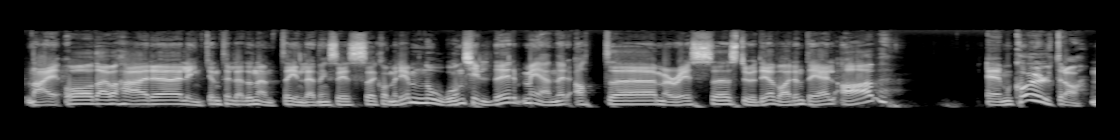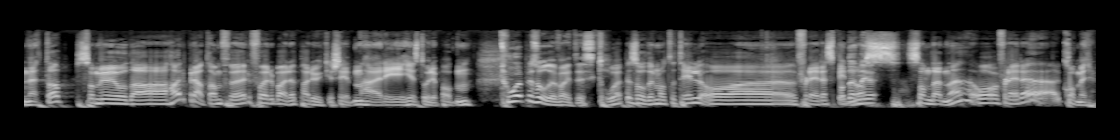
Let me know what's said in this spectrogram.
Nei, og det er jo her eh, linken til det du nevnte innledningsvis eh, kommer, hjem. Noen kilder mener at eh, Murrays eh, studie var en del av MK Ultra. Nettopp, som vi jo da har prata om før, for bare et par uker siden her i Historiepodden. To episoder, faktisk. To episoder måtte til, og eh, flere spin-offs som denne, og flere kommer.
